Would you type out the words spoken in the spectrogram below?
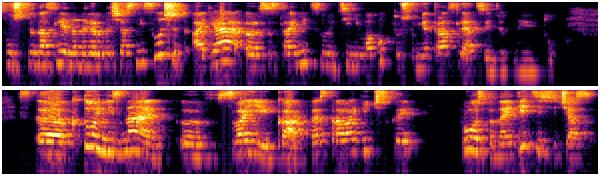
слушайте, у нас Лена, наверное, сейчас не слышит, а я э, со страницы уйти не могу, потому что у меня трансляция идет на YouTube. Э, кто не знает своей карты астрологической, просто найдите сейчас,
